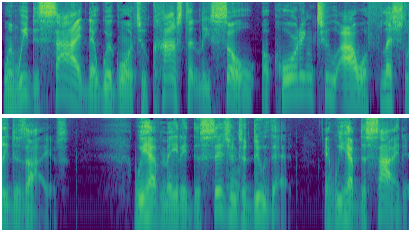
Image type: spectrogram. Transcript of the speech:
When we decide that we're going to constantly sow according to our fleshly desires, we have made a decision to do that. And we have decided,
